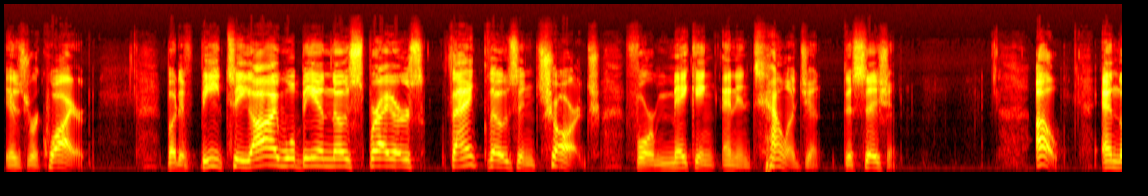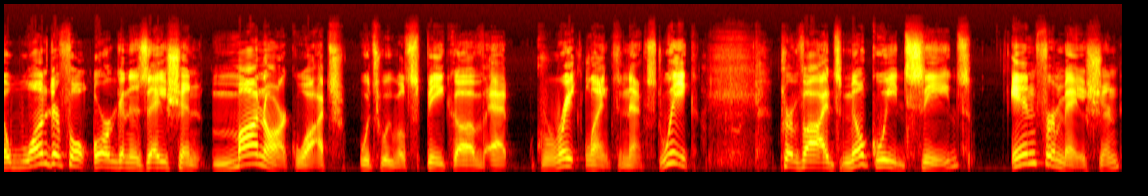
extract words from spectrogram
is required. But if BTI will be in those sprayers, thank those in charge for making an intelligent decision. Oh, and the wonderful organization Monarch Watch, which we will speak of at great length next week, provides milkweed seeds, information,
